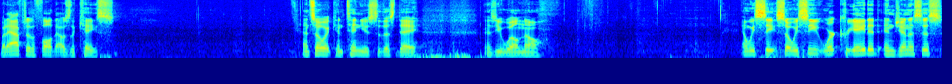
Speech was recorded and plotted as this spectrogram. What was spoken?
But after the fall, that was the case. And so it continues to this day as you well know. And we see, so we see work created in Genesis,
